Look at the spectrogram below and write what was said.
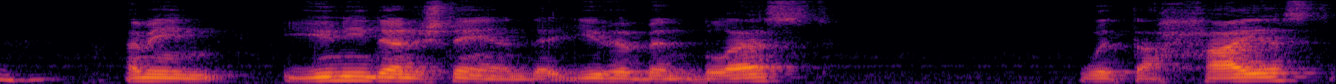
Mm-hmm. I mean, you need to understand that you have been blessed with the highest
